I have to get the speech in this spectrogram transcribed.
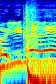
For you leave.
